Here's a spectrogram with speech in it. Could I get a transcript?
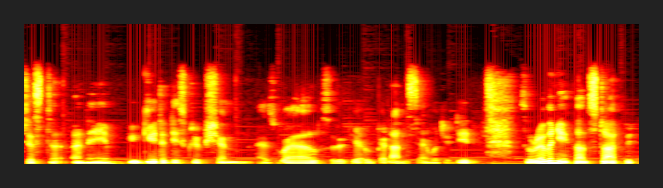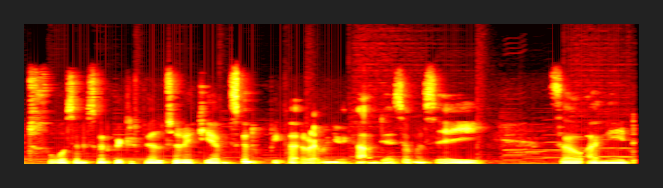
just a, a, name. You get a description as well so that you have better understand what you did. So revenue account start with four so I'm just going to quickly filter it here. I'm just going to pick a revenue account there. So I'm going to say so I need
